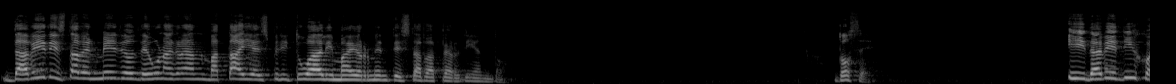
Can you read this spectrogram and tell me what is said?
David estaba en medio de una gran batalla espiritual y mayormente estaba perdiendo. 12. Y David dijo,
